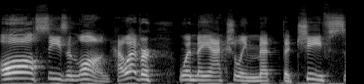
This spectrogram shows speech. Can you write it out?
all season long. However, when they actually met the Chiefs,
